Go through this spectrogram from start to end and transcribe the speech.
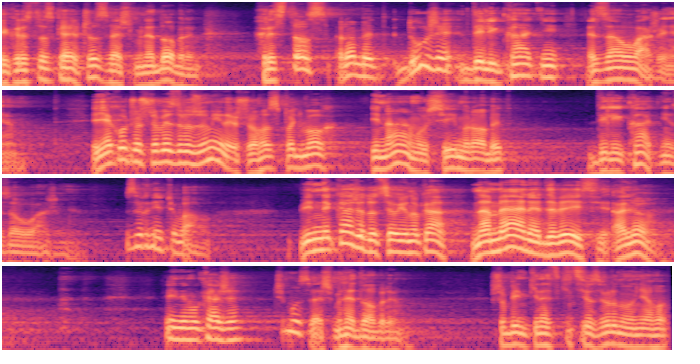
І Христос каже, що звеш мене добрим. Христос робить дуже делікатні зауваження. І я хочу, щоб ви зрозуміли, що Господь Бог і нам усім робить делікатні зауваження. Зверніть увагу. Він не каже до цього юнака, на мене дивися, альо. Він йому каже, чому звеш мене добрим? Щоб він кінець кінців звернув на нього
